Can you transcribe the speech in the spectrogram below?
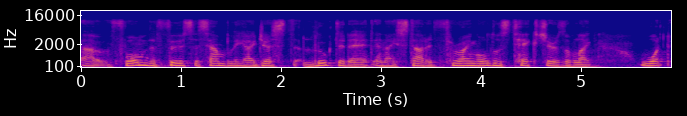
uh, from the first assembly i just looked at it and i started throwing all those textures of like what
